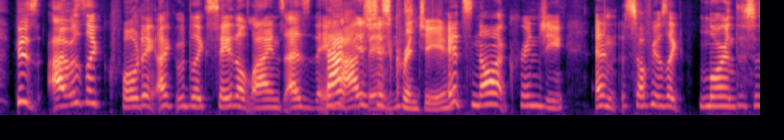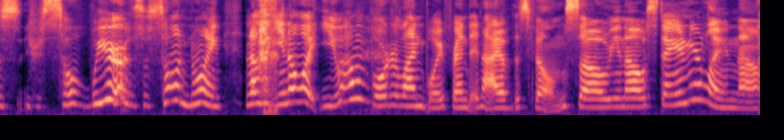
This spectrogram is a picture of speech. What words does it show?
because I was like quoting. I would like say the lines as they That happened. is just cringy. It's not cringy. And Sophie was like, Lauren, this is you're so weird. This is so annoying. And I was like, you know what? You have a borderline boyfriend, and I have this film. So you know, stay in your lane now.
